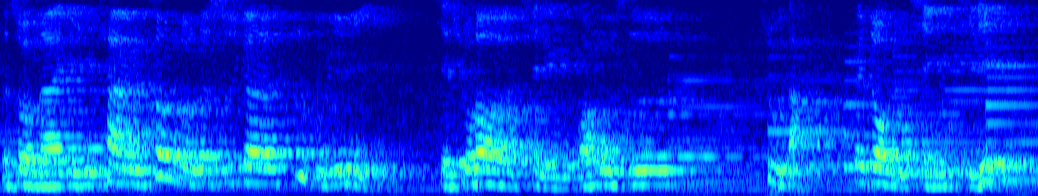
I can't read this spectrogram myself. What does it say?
这是我们吟唱颂咏的诗歌《四福于你》。结束后，请王牧师祝祷，会众请起立。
